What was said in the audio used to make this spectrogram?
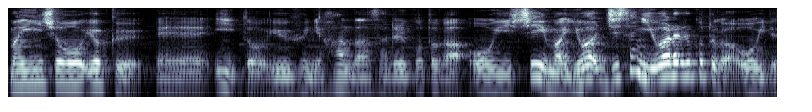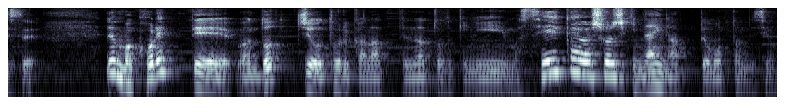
まあ、印象よく、えー、いいというふうに判断されることが多いし、まあ、実際に言われることが多いです。でもまあこれって、まあ、どっちを取るかなってなった時に、まあ、正解は正直ないなって思ったんですよ、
